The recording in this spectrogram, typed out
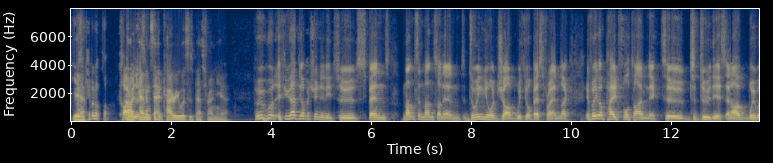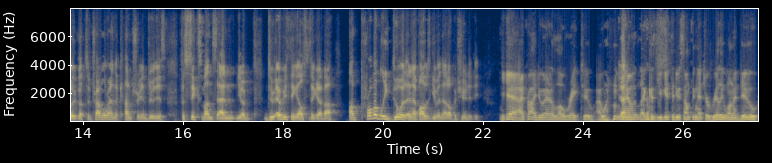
Yeah. Kevin or Kyrie? Uh, Kevin said, said Kyrie was his best friend, yeah. Who would, if you had the opportunity to spend months and months on end doing your job with your best friend, like, if we got paid full time, Nick, to to do this, and I we were got to travel around the country and do this for six months, and you know do everything else together, I'd probably do it, and if I was given that opportunity. Yeah, I'd probably do it at a low rate too. I wouldn't, yeah. you know, like because you get to do something that you really want to do,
